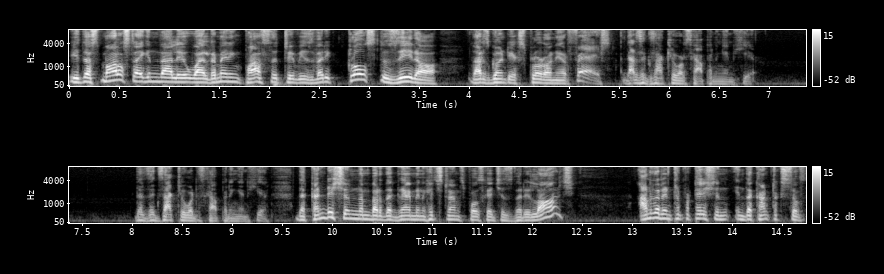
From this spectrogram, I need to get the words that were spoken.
If the smallest eigenvalue while remaining positive is very close to 0 that is going to explode on your face that is exactly what is happening in here. That is exactly what is happening in here. The condition number the Gramian H transpose H is very large. Another interpretation in the context of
